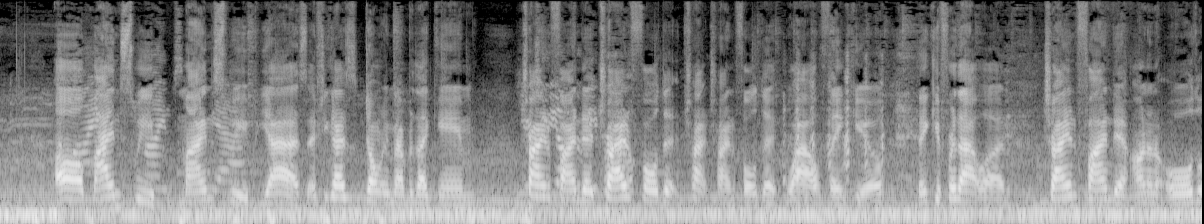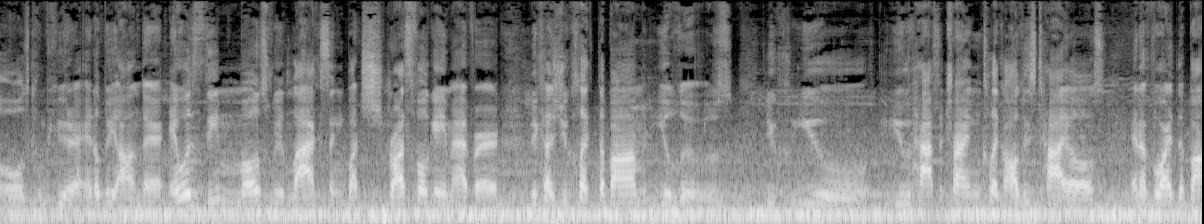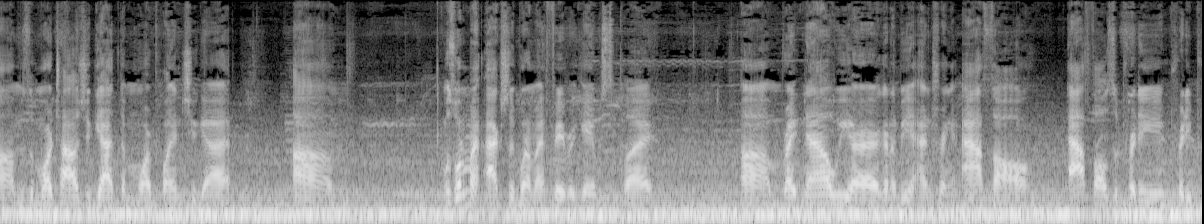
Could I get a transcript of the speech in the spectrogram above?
Oh. Minesweep, Minesweep. yeah. Yes. If you guys don't remember that game, You're try and find it. me, Try and fold it. Try try and fold it. Wow. thank you. Thank you for that one. Try and find it on an old old computer. It'll be on there. It was the most relaxing but stressful game ever because you click the bomb, you lose. You you you have to try and click all these tiles and avoid the bombs. The more tiles you get, the more points you get. Um, it was one of my actually one of my favorite games to play. Um, right now we are going to be entering Athol. Athol's a pretty pretty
